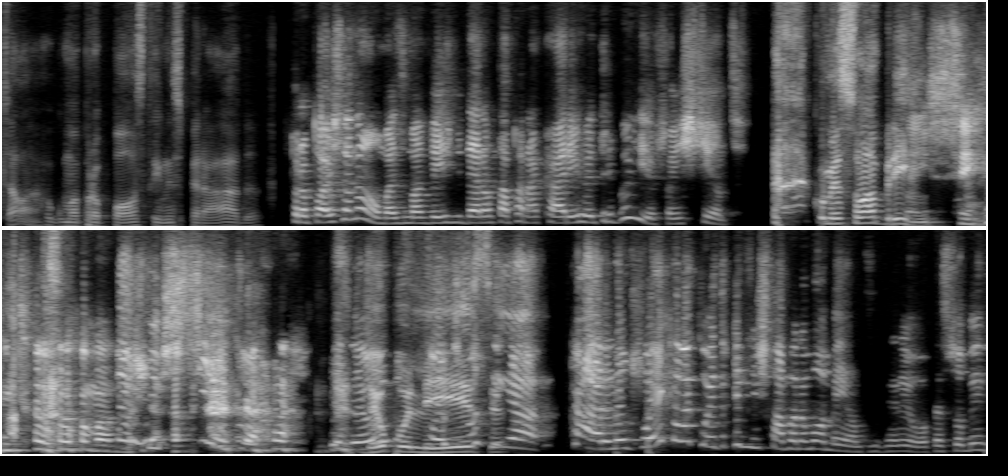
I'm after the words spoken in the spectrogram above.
sei lá, alguma proposta inesperada? Proposta não, mas uma vez me deram tapa na cara e eu retribuí. Foi instinto. Começou a abrir. Deu polícia. Foi, tipo assim, Cara, não foi aquela coisa que a gente estava no momento, entendeu? A pessoa me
